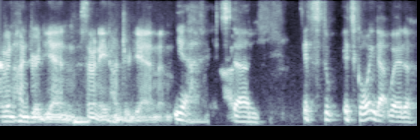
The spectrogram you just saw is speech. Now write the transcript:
700 yen, 7, 800 yen. And, yeah. It's, um, it's, the, it's going that way. To,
